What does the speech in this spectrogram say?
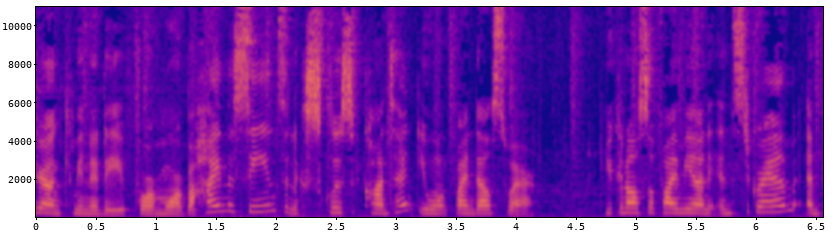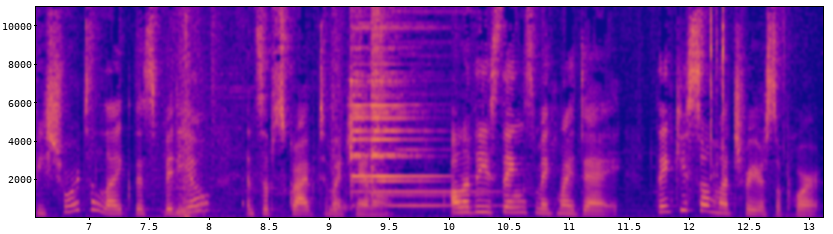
Patreon community for more behind the scenes and exclusive content you won't find elsewhere. You can also find me on Instagram and be sure to like this video and subscribe to my channel. All of these things make my day. Thank you so much for your support.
